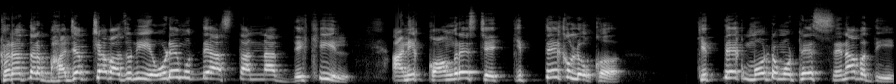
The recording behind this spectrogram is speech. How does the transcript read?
खरं तर भाजपच्या बाजूने एवढे मुद्दे असताना देखील आणि काँग्रेसचे कित्येक लोक कित्येक मोठमोठे सेनापती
